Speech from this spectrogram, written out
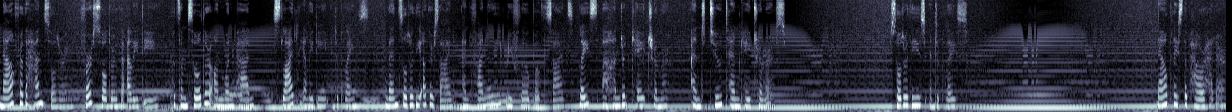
Now for the hand soldering. First solder the LED, put some solder on one pad, slide the LED into place, then solder the other side, and finally reflow both sides. Place a 100K trimmer and two 10K trimmers. Solder these into place. Now place the power header,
